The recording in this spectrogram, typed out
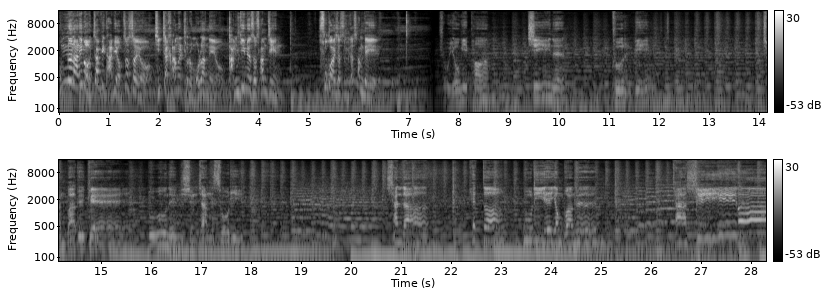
홈런 아니면 어차피 답이 없었어요. 진짜 감을 줄은 몰랐네요. 감기면서 삼진. 수고하셨습니다 3대1 조용히 번지는 푸른 빛 정막을 깨우는 심장 소리. 찬란했던 우리의 영광은 다시 일어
